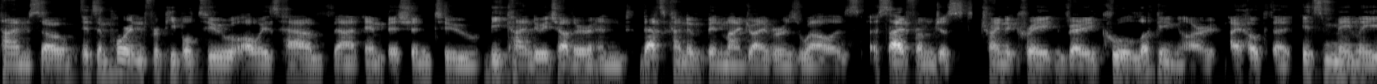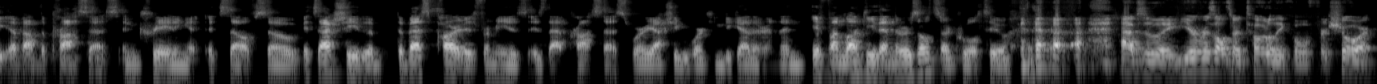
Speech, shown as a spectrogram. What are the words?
time. So it's important for people to always have that ambition to be kind to each other. And that's kind of been my driver as well, is aside from just trying to create very cool looking art, I hope that it's mainly about the process and creating it itself. So it's actually the, the best part is for me is, is that process where you're actually working together. And then if I'm lucky, then the results are cool too. Absolutely. Your results are totally cool for sure.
